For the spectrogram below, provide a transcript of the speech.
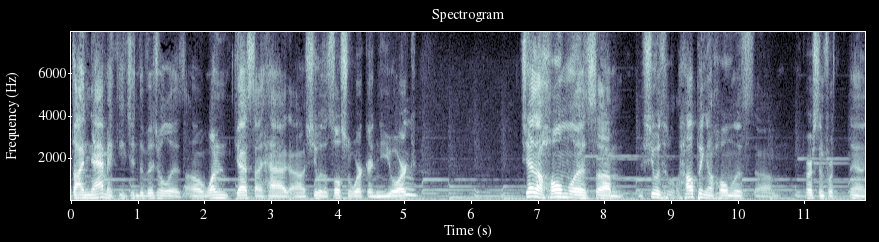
dynamic each individual is. Uh, one guest i had uh, she was a social worker in new york. Mm. She had a homeless um, she was helping a homeless um, person for uh,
